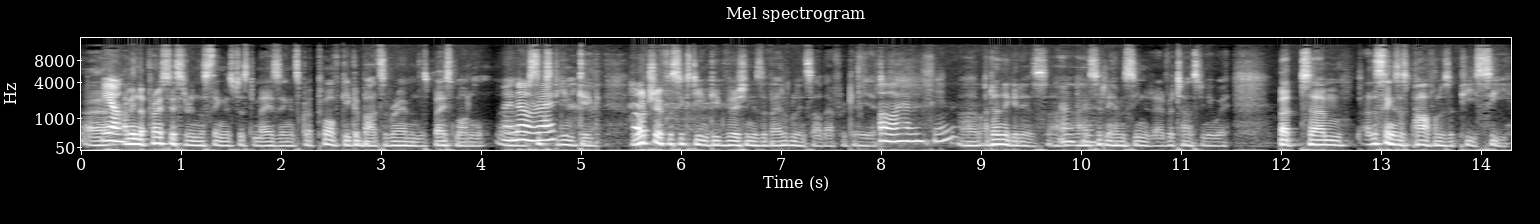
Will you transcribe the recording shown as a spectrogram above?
Uh, Yeah. I mean, the processor in this thing is just amazing. It's got 12 gigabytes of RAM in this base model. I know, right? 16 gig. I'm not sure if the 16 gig version is available in South Africa yet. Oh, I haven't seen. Um, I don't think it is. I, I certainly haven't seen it advertised anywhere. But um, this thing's as powerful as a PC.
